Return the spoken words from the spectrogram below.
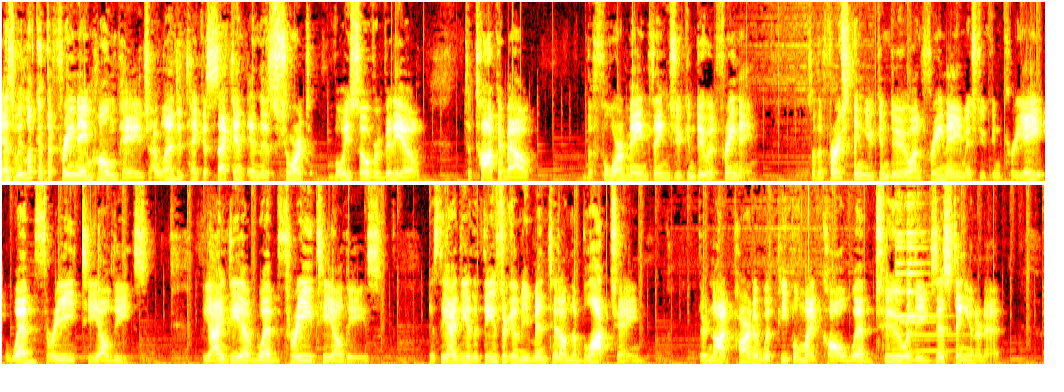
As we look at the Freename homepage, I wanted to take a second in this short voiceover video to talk about the four main things you can do at Freename. So the first thing you can do on Freename is you can create Web3 TLDs. The idea of Web3 TLDs is the idea that these are going to be minted on the blockchain they're not part of what people might call Web 2 or the existing internet,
